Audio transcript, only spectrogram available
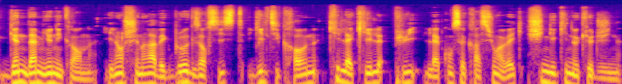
Gundam Unicorn. Il enchaînera avec Blue Exorcist, Guilty Crown, Kill la Kill, puis la consécration avec Shingeki no Kyojin.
